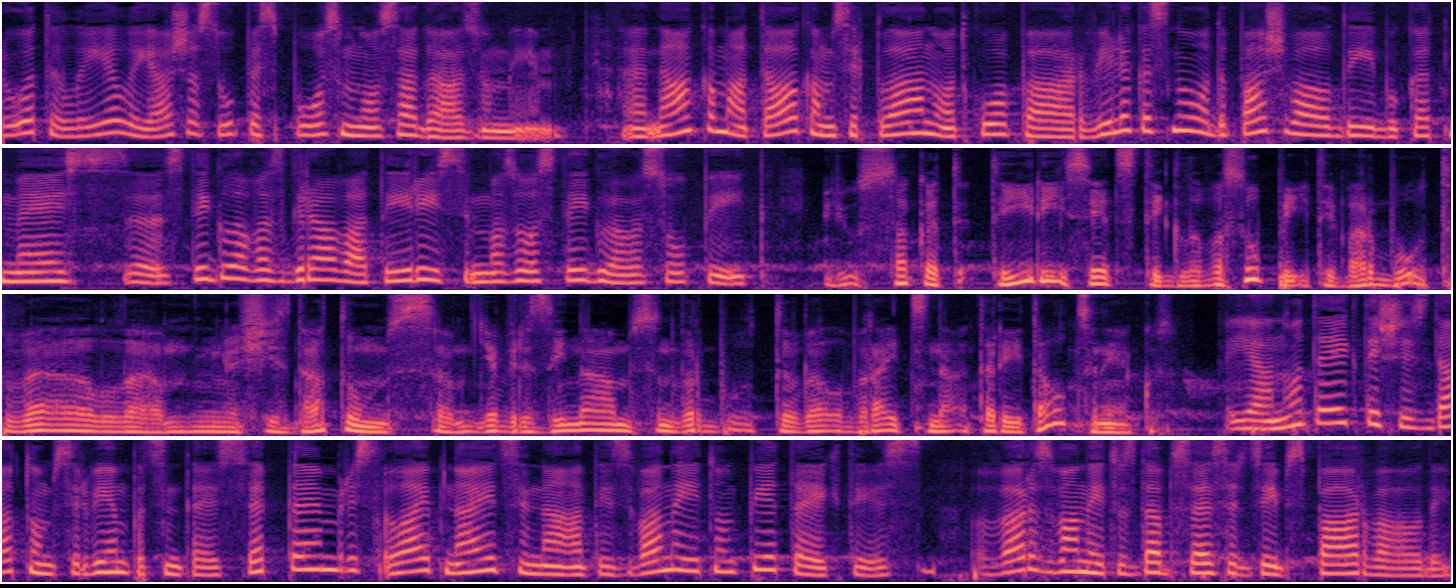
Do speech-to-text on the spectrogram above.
ļoti lielu Jašas upes posmu no sagāzumiem. Eh, nākamā talka mums ir plānot kopā ar Viļakas noda pašvaldību, kad mēs Stiglavas gravā tīrīsim mazo Stiglavas upīti. Jūs sakat, tīrīsiet Stiglavas upīti. Varbūt vēl um, šis datums um, jau ir zināms, un varbūt vēl var aicināt arī tauciniekus. Jā, noteikti šis datums ir 11. septembris. Laipni aicināti zvanīt un pieteikties. Var zvanīt uz dabas aizsardzības pārvaldi.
